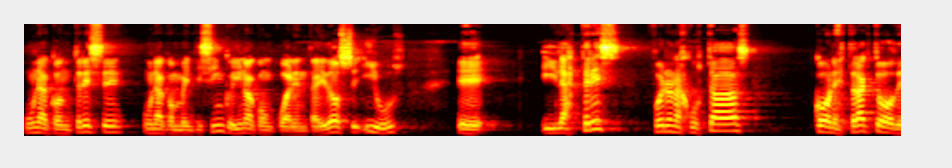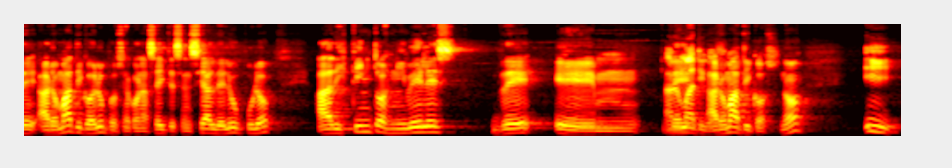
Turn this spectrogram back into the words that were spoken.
una con 13, una con 25 y una con 42 IBUs, eh, y las tres fueron ajustadas con extracto de aromático de lúpulo, o sea, con aceite esencial de lúpulo, a distintos niveles de, em, aromáticos. ¿no? Y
